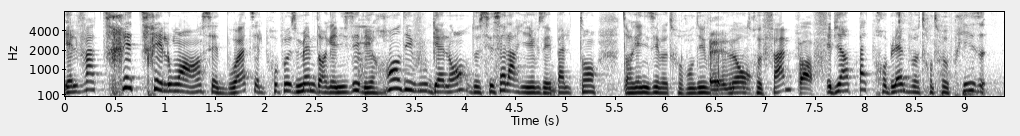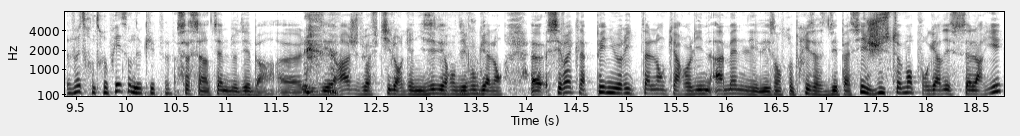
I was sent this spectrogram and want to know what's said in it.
Et elle va très très loin, hein, cette boîte. Elle propose même d'organiser les rendez-vous galants de ses salariés. Vous n'avez pas le temps d'organiser votre rendez-vous eh avec votre femme. Eh bien, pas de problème, votre entreprise, votre entreprise s'en occupe. Ça, c'est un thème de débat. Euh, les DRH doivent-ils organiser des rendez-vous galants? Euh, C'est vrai que la pénurie de talent, Caroline, amène les, entreprises à se dépasser justement pour garder ses salariés.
